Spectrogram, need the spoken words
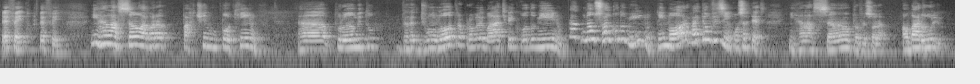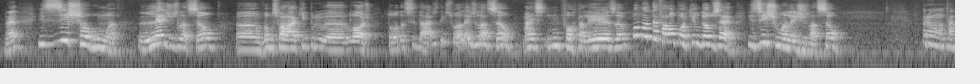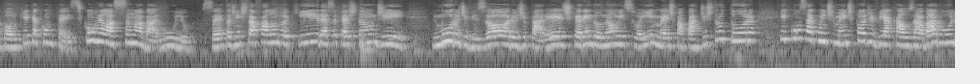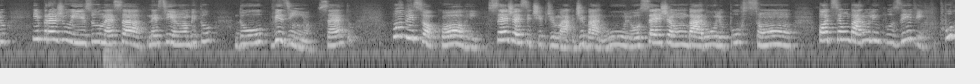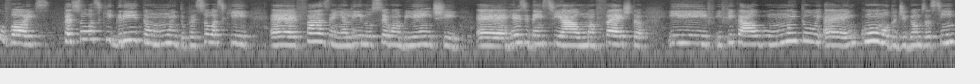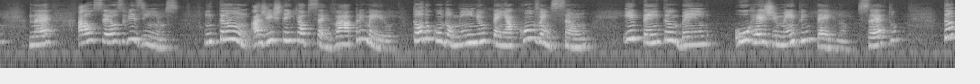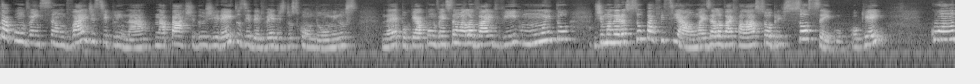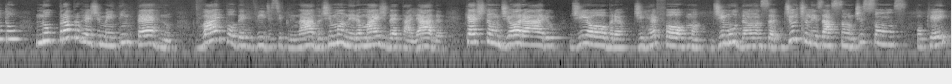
Perfeito, perfeito. Em relação, agora partindo um pouquinho uh, ah, para o âmbito de uma outra problemática em condomínio. Ah, não só em condomínio, quem mora vai ter um vizinho, com certeza. Em relação, professora, ao barulho, né? Existe alguma legislação, uh, vamos falar aqui, uh, lógico, toda cidade tem sua legislação, mas em Fortaleza, vamos até falar um pouquinho do Eusébio, existe uma legislação? Pronto, Apolo, o que, que acontece? Com relação a barulho, certo? A gente está falando aqui dessa questão de muro divisório, de parede, querendo ou não, isso aí mexe com a parte de estrutura e, consequentemente, pode vir a causar barulho e prejuízo nessa, nesse âmbito do vizinho, certo? Quando isso ocorre, seja esse tipo de, de barulho, ou seja um barulho por som, pode ser um barulho, inclusive, por voz. Pessoas que gritam muito, pessoas que é, fazem ali no seu ambiente é, residencial uma festa e, e fica algo muito é, incômodo, digamos assim, né, aos seus vizinhos. Então, a gente tem que observar, primeiro, todo condomínio tem a convenção e tem também o regimento interno, certo? Tanto a convenção vai disciplinar na parte dos direitos e deveres dos condôminos, né? Porque a convenção ela vai vir muito de maneira superficial, mas ela vai falar sobre sossego, ok? Quanto no próprio regimento interno vai poder vir disciplinado de maneira mais detalhada questão de horário, de obra, de reforma, de mudança, de utilização de sons, ok?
